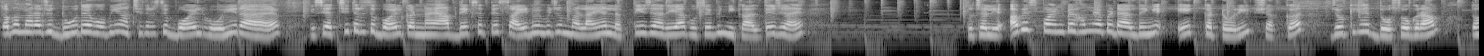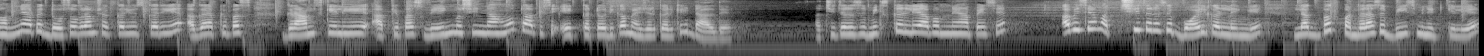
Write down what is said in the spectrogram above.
तो अब हमारा जो दूध है वो भी अच्छी तरह से बॉईल हो ही रहा है। इसे अच्छी तरह से बॉईल करना है। आप देख सकते हैं साइड में भी जो मलाइयाँ लगती जा रही है, आप उसे भी निकालते जाएँ। तो चलिए, अब इस पॉइंट पे हम यहाँ पे डाल देंगे एक कटोरी शक्कर, जो कि है 200 ग्राम। तो हमने यहाँ पे 200 ग्राम शक्कर यूज़ करी है। अगर आपके पास ग्राम्स के लिए आपके पास वेइंग मशीन ना हो तो आप इसे एक कटोरी का मेजर करके डाल दें। अच्छी तरह से मिक्स कर लिया अब हमने यहाँ पे इसे। अब इसे हम अच्छी तरह से बॉईल कर लेंगे लगभग 15 से 20 मिनट के लिए।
